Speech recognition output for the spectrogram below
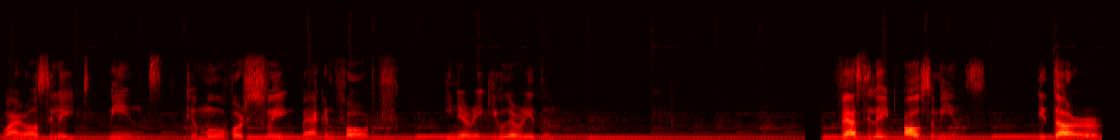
Where oscillate means to move or swing back and forth in a regular rhythm. Vacillate also means either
